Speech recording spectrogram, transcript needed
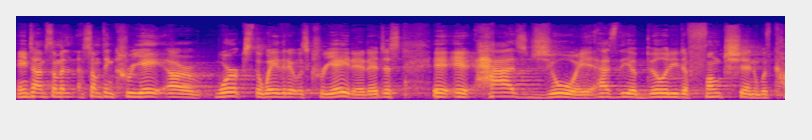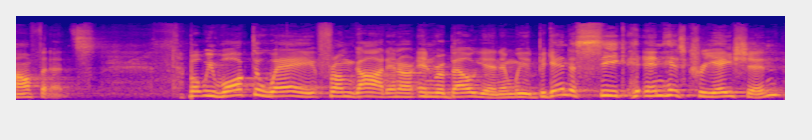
Anytime something create or works the way that it was created, it just it, it has joy. It has the ability to function with confidence. But we walked away from God in, our, in rebellion and we began to seek in His creation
